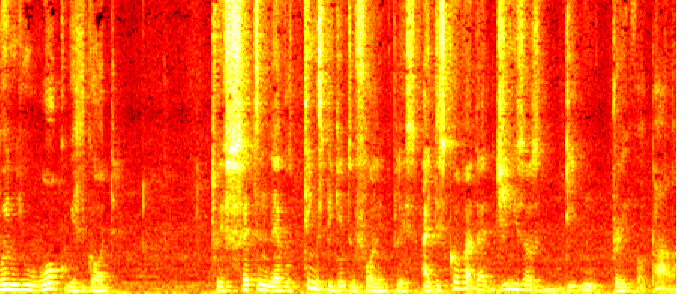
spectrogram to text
when you walk with God to a certain level, things begin to fall in place. I discovered that Jesus didn't pray for power.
